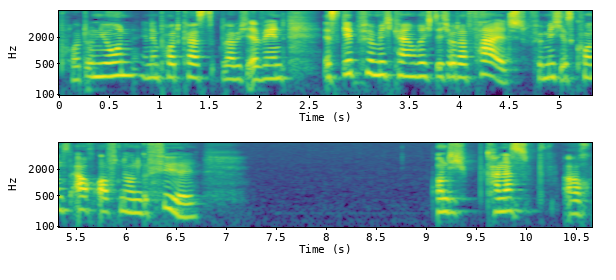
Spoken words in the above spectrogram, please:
Port Union in dem Podcast, glaube ich, erwähnt, es gibt für mich kein richtig oder falsch. Für mich ist Kunst auch oft nur ein Gefühl. Und ich kann das auch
